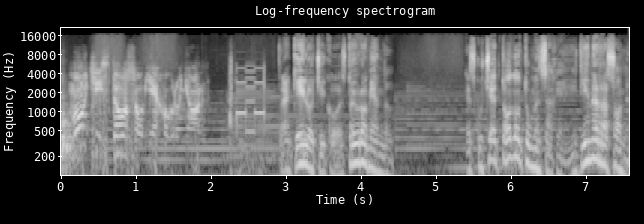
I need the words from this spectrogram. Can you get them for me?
Muy chistoso, viejo gruñón. Tranquilo, chico, estoy bromeando. Escuché todo tu mensaje y tienes razón.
